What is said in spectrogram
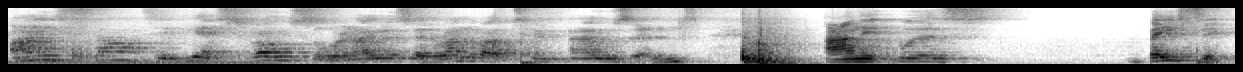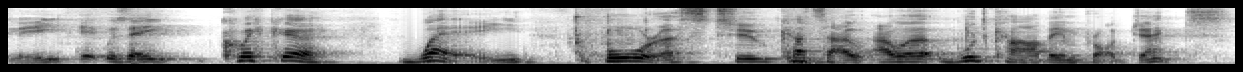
I started, yes, scroll saw, and I would have said around about 2000, and it was basically, it was a quicker way for us to cut out our wood carving projects.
